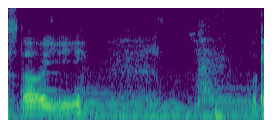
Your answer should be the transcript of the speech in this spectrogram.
Wszystko stoi. Ok.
